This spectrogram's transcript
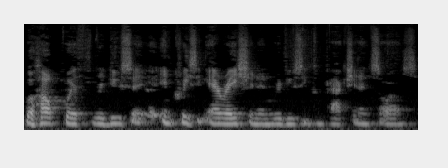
will help with reducing, increasing aeration and reducing compaction in soils.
